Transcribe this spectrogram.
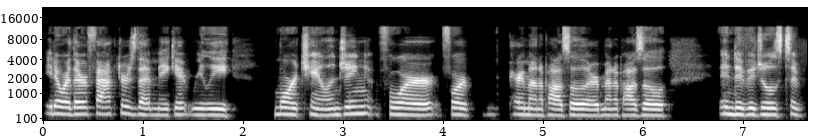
you know are there factors that make it really more challenging for for perimenopausal or menopausal individuals to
